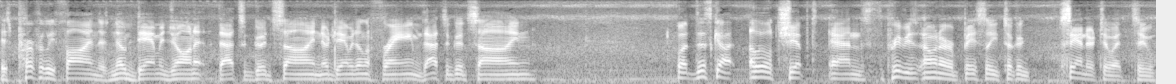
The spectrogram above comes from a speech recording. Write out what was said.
is perfectly fine. There's no damage on it. That's a good sign. No damage on the frame. That's a good sign. But this got a little chipped and the previous owner basically took a sander to it to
